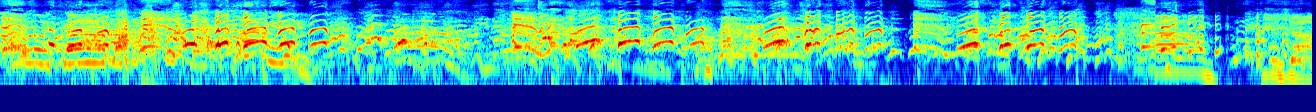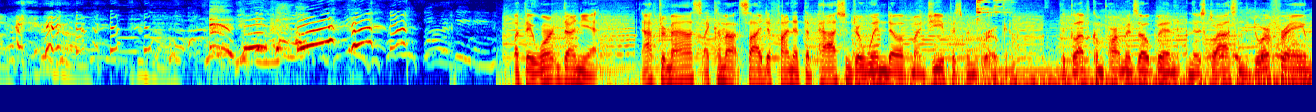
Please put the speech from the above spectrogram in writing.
Oh my god! Um, good job. Good job. Good job. But they weren't done yet. After Mass, I come outside to find that the passenger window of my Jeep has been broken. The glove compartment's open, and there's glass in the door frame,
